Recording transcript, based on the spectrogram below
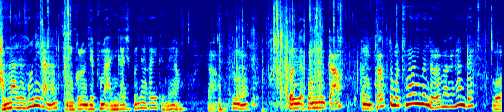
단맛에 손이 가는 그런 제품 아닌가 싶은 생각이 드네요. 자, 뭐, 그런 제품이니까, 음, 가격도 뭐 천 원이면 저렴하긴 한데, 뭐,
